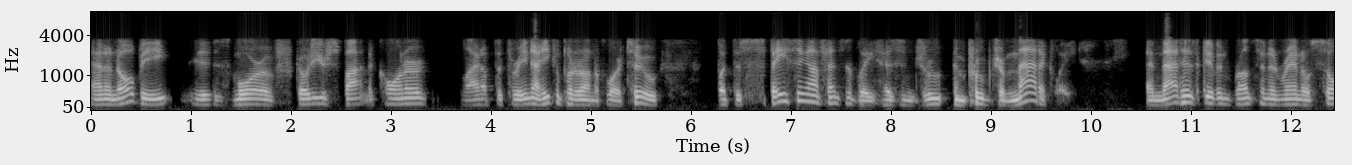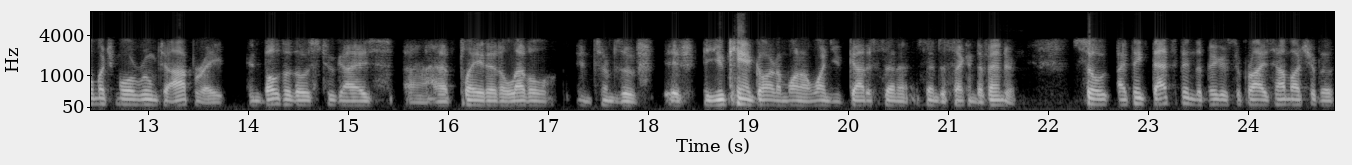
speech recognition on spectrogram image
Anunoby is more of go to your spot in the corner, line up the three. Now he can put it on the floor too, but the spacing offensively has improved dramatically, and that has given Brunson and Randle so much more room to operate. And both of those two guys uh, have played at a level in terms of if you can't guard them one on one, you've got to send a, send a second defender. So I think that's been the bigger surprise how much of a,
